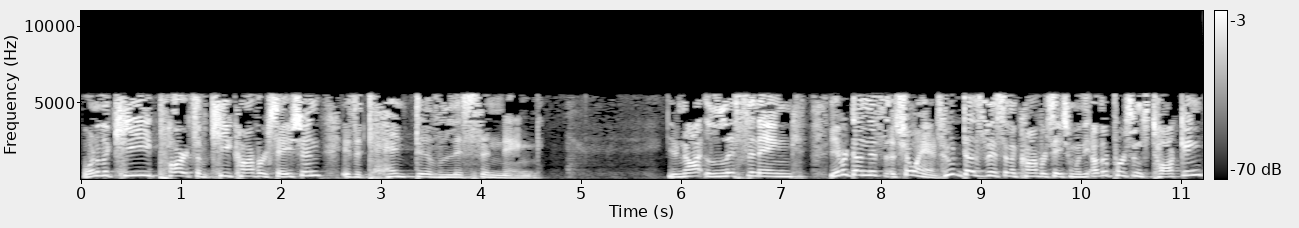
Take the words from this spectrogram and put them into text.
one of the key parts of key conversation is attentive listening. You're not listening. You ever done this? Show of hands. Who does this in a conversation when the other person's talking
